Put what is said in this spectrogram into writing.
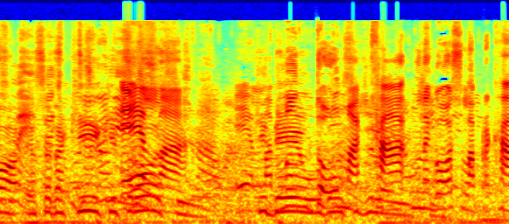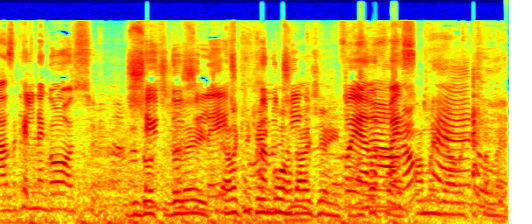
Ó, de essa daqui que Ela, trouxe, que ela deu o mandou doce uma de ca... leite. um negócio lá pra casa, aquele negócio De cheio doce de de doce de leite. leite. Ela que com quer canudinho. engordar a gente. Foi Não ela, mas. A mãe dela aqui também.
